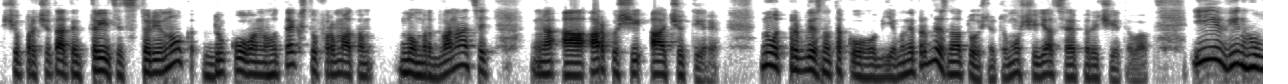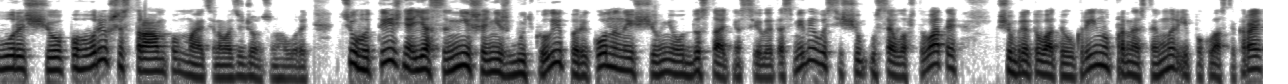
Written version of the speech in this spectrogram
щоб прочитати 30 сторінок друкованого тексту форматом номер 12, а аркуші А4. Ну, от приблизно такого об'єму. Не приблизно, а точно, тому що я це перечитував. І він говорить, що поговоривши з Трампом, мається на увазі Джонсон говорить, цього тижня я сильніше, ніж будь-коли, переконаний, що в нього достатньо сили та сміливості, щоб усе влаштувати, щоб рятувати Україну, принести мир і покласти край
